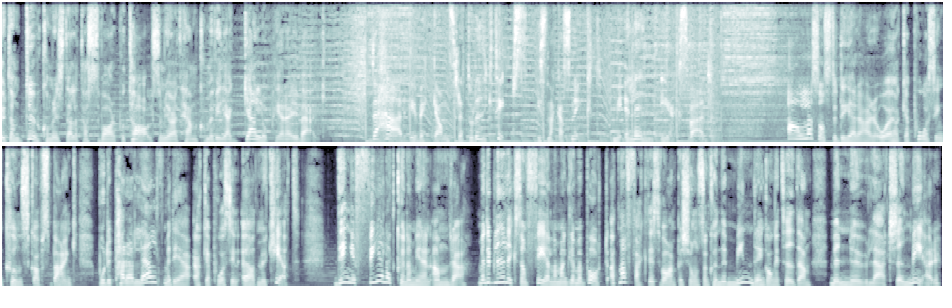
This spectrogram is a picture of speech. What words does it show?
Utan du kommer istället ha svar på tal som gör att hen kommer vilja galoppera iväg. Det här är veckans retoriktips i Snacka snyggt med Elaine Eksvärd. Alla som studerar och ökar på sin kunskapsbank borde parallellt med det öka på sin ödmjukhet. Det är inget fel att kunna mer än andra, men det blir liksom fel när man glömmer bort att man faktiskt var en person som kunde mindre en gång i tiden, men nu lärt sig mer.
